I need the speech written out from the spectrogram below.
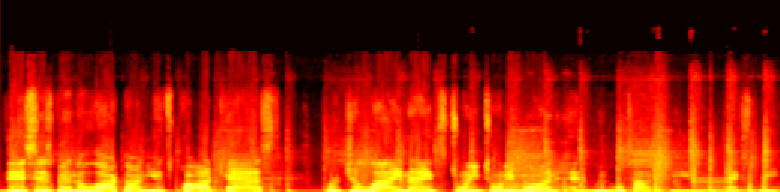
This has been the Locked On Utes podcast for July 9th, 2021, and we will talk to you next week.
